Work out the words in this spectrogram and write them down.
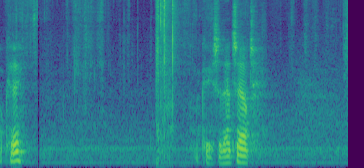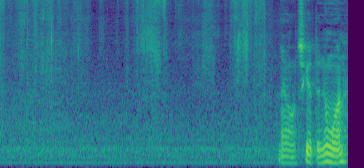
Okay. Okay, so that's out. Now let's get the new one.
